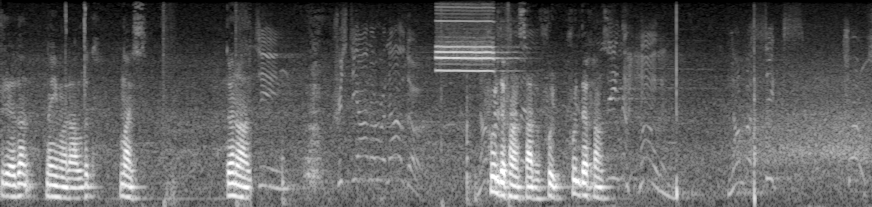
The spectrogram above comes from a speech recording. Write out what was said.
Şuraya da Neymar aldık. Nice. Dön abi. 15, Cristiano Ronaldo. Full defans abi. Full. Full defans. Erling Haaland. Number 6, Kroos.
